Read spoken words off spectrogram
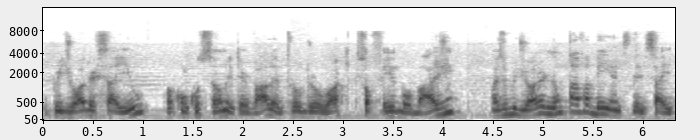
o Bridgewater saiu com a concussão no intervalo, entrou o Drew Locke que só fez bobagem, mas o Bridgewater não estava bem antes dele sair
